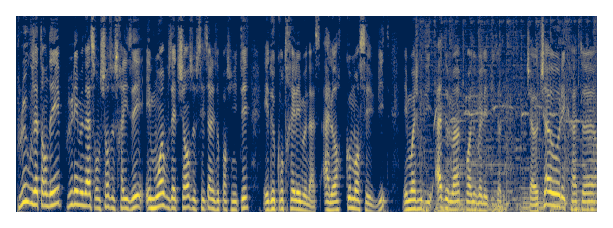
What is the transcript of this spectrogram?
Plus vous attendez, plus les menaces ont de chances de se réaliser et moins vous êtes chance de saisir les opportunités et de contrer les menaces. Alors commencez vite et moi je vous dis à demain pour un nouvel épisode. Ciao ciao les créateurs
